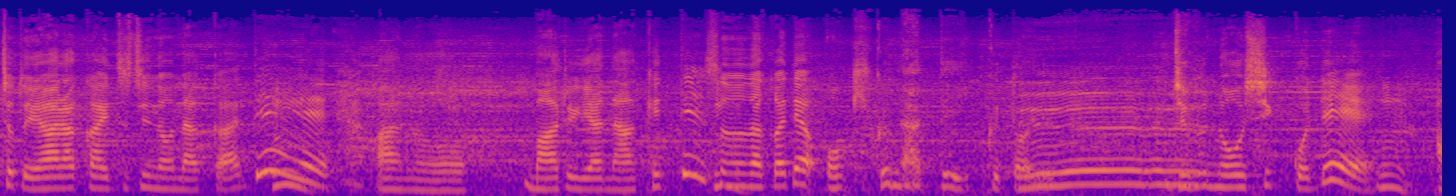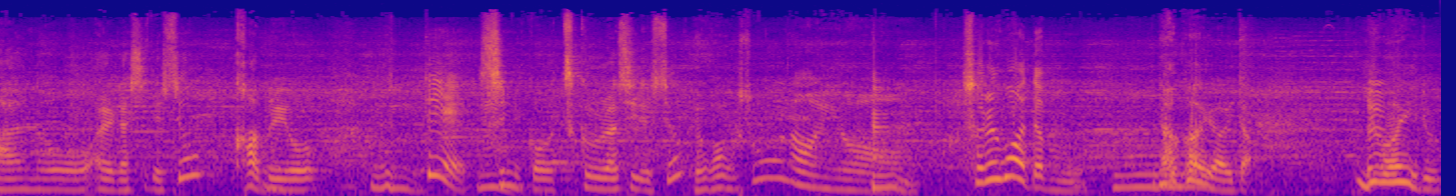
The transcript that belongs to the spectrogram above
ちょっと柔らかい土の中で、うん。あの丸い穴開けてその中で大きくなっていくという、へー。自分のおしっこで、うん。あのあれらしいですよ。壁を塗ってうん。住処を作るらしいですよ、いやそうなんや。うん。それはでもうん。長い間、いわゆる。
